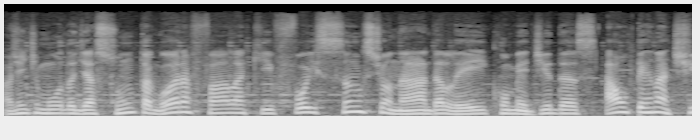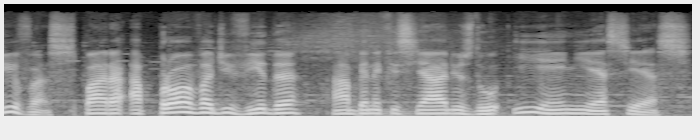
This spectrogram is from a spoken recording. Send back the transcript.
A gente muda de assunto agora, fala que foi sancionada a lei com medidas alternativas para a prova de vida a beneficiários do INSS.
